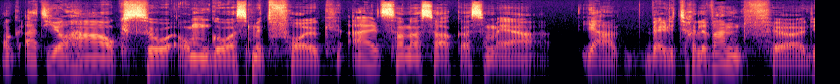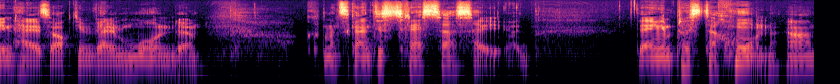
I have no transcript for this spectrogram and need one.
och att jag har också umgås med folk. Allt sådana saker som är ja, väldigt relevant för din hälsa och din välmående. Man ska inte stressa sig. Det är ingen prestation. Ja?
